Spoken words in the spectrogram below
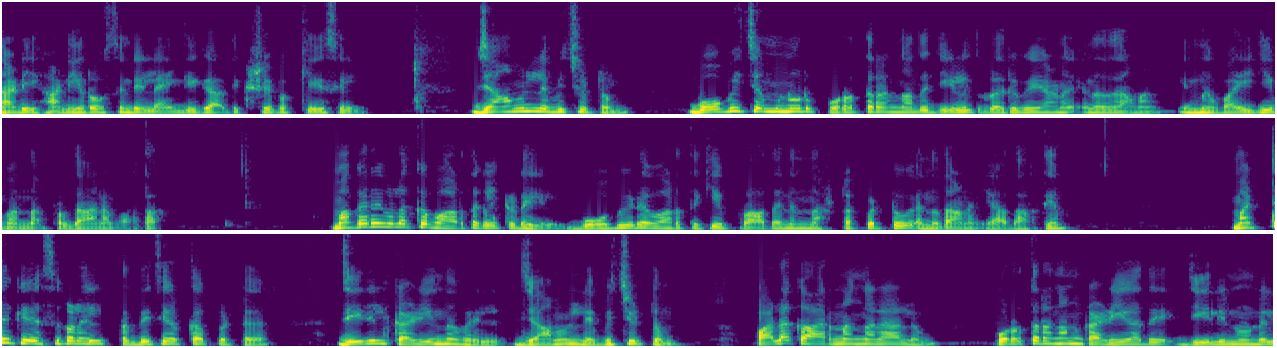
നടി ഹണി റോസിന്റെ ലൈംഗിക അധിക്ഷേപ കേസിൽ ജാമ്യം ലഭിച്ചിട്ടും ബോബി ചെമ്മണ്ണൂർ പുറത്തിറങ്ങാതെ ജയിലിൽ തുടരുകയാണ് എന്നതാണ് ഇന്ന് വൈകി വന്ന പ്രധാന വാർത്ത. മകരവിളക്ക് വാർത്തകൾക്കിടയിൽ ബോബിയുടെ വാർത്തയ്ക്ക് പ്രാധാന്യം നഷ്ടപ്പെട്ടു എന്നതാണ് യാഥാർത്ഥ്യം. മറ്റ് കേസുകളിൽ പ്രതി ചേർക്കപ്പെട്ട് ജയിലിൽ കഴിയുന്നവരിൽ ജാമ്യം ലഭിച്ചിട്ടും പല കാരണങ്ങളാലും പുറത്തിറങ്ങാൻ കഴിയാതെ ജയിലിനുള്ളിൽ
